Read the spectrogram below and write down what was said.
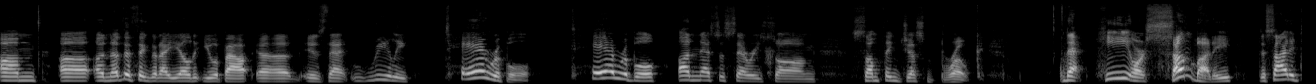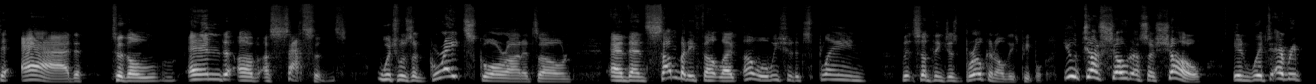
um, uh, another thing that I yelled at you about uh, is that really terrible, terrible, unnecessary song, Something Just Broke. That he or somebody decided to add to the end of Assassins, which was a great score on its own. And then somebody felt like, oh, well, we should explain that something just broke in all these people. You just showed us a show in which every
